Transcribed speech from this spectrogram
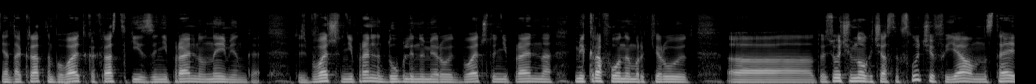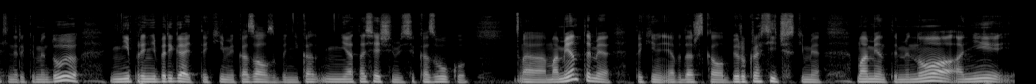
неоднократно бывают как раз-таки из-за неправильного нейминга. То есть бывает, что неправильно дубли нумеруют, бывает, что неправильно микрофоны маркируют. Э, то есть очень много частных случаев, и я вам настоятельно рекомендую не пренебрегать такими, казалось бы, не, не относящимися к звуку э, моментами, такими, я бы даже сказал, бюрократическими моментами, но они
